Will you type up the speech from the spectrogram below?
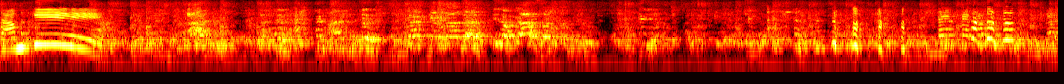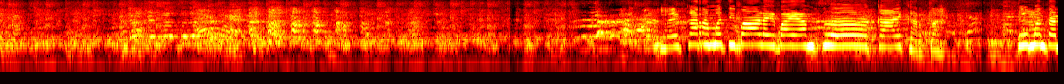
थांब की लय करामती बाळ आहे बाय आमचं. काय करता? ते म्हणतात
